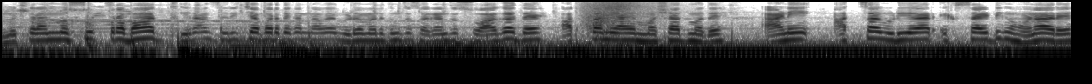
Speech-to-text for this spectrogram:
मित्रांनो सुप्रभात. इराण सिरीजच्या परत एका नव्या व्हिडिओमध्ये तुमचं सगळ्यांचं स्वागत आहे. आत्ता मी आहे मशादमध्ये. आणि आजचा व्हिडिओ यार एक्साइटिंग होणार आहे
